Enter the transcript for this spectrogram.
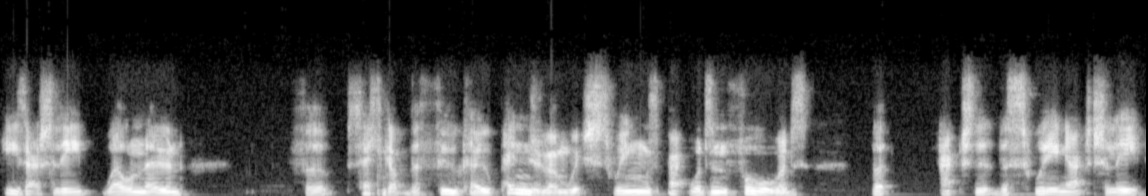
He's actually well known for setting up the Foucault pendulum, which swings backwards and forwards actually the swing actually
